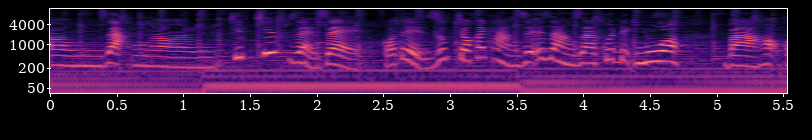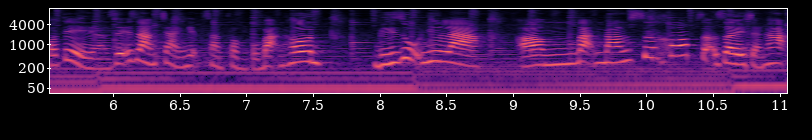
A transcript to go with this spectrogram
um, dạng uh, chip chip rẻ rẻ có thể giúp cho khách hàng dễ dàng ra quyết định mua và họ có thể ờ, dễ dàng trải nghiệm sản phẩm của bạn hơn ví dụ như là um, bạn bán xương khớp dạ dày chẳng hạn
